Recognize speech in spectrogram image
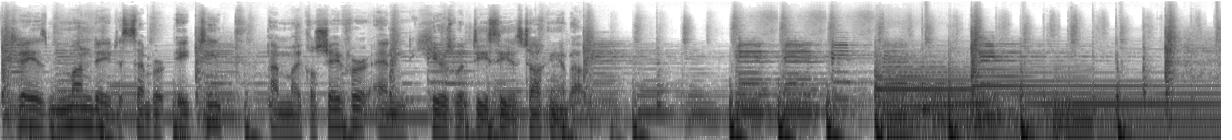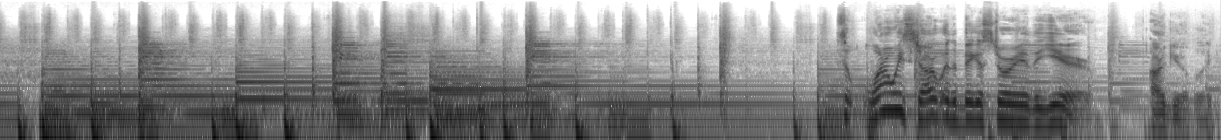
Today is Monday, December 18th. I'm Michael Schaffer, and here's what DC is talking about. So, why don't we start with the biggest story of the year, arguably,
